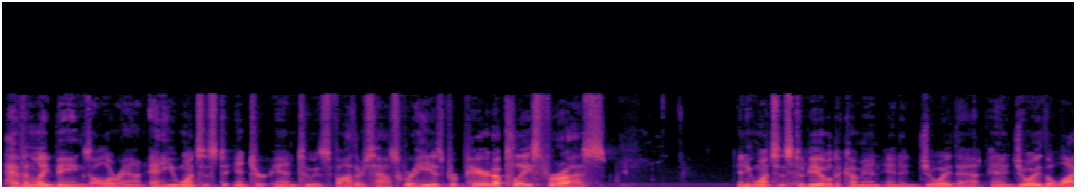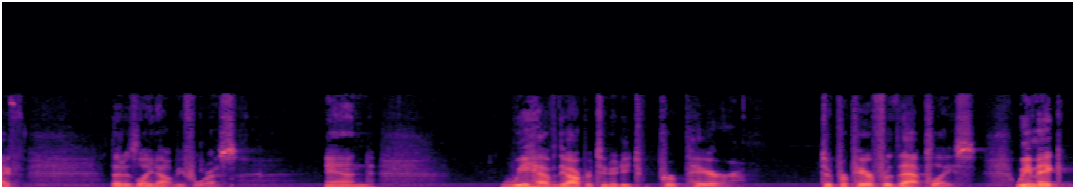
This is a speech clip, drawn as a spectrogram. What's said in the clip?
heavenly beings all around. And He wants us to enter into His Father's house where He has prepared a place for us. And He wants us to be able to come in and enjoy that and enjoy the life that is laid out before us. And we have the opportunity to prepare to prepare for that place. We make,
